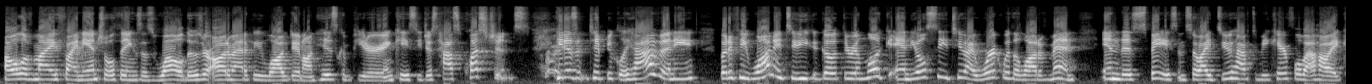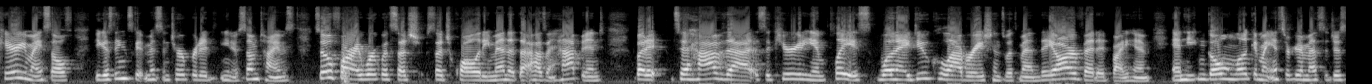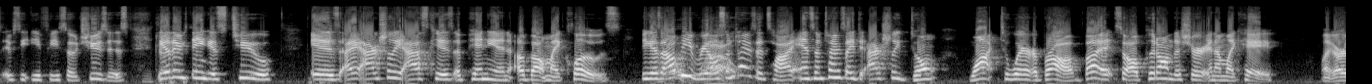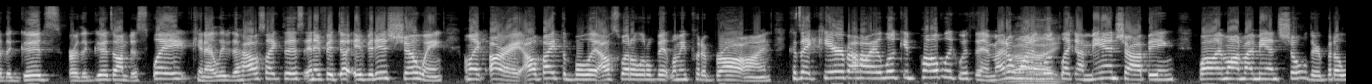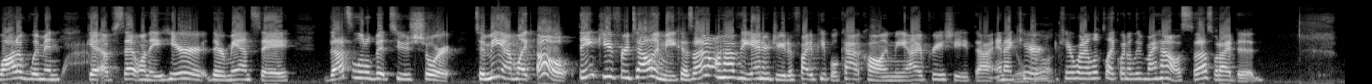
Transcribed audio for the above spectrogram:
all of my financial things as well those are automatically logged in on his computer in case he just has questions he doesn't typically have any but if he wanted to he could go through and look and you'll see too i work with a lot of men in this space and so i do have to be careful about how i carry myself because things get misinterpreted you know sometimes so far i work with such such quality men that that hasn't happened but it, to have that security in place when i do collaborations with men they are vetted by him and he can go and look at my instagram messages if he, if he so chooses the other thing is too is I actually ask his opinion about my clothes because I'll be Oh, real. wow. Sometimes it's hot, and sometimes I actually don't want to wear a bra. But so I'll put on the shirt, and I'm like, hey, like, are the goods are the goods on display? Can I leave the house like this? And if it do, if it is showing, I'm like, all right, I'll bite the bullet. I'll sweat a little bit. Let me put a bra on because I care about how I look in public with him. I don't want to look like a man shopping while I'm on my man's shoulder. But a lot of women get upset when they hear their man say, "That's a little bit too short." To me, I'm like, "Oh, thank you for telling me because I don't have the energy to fight people catcalling me. I appreciate that, and I care talk. I care what I look like when I leave my house. So that's what I did."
